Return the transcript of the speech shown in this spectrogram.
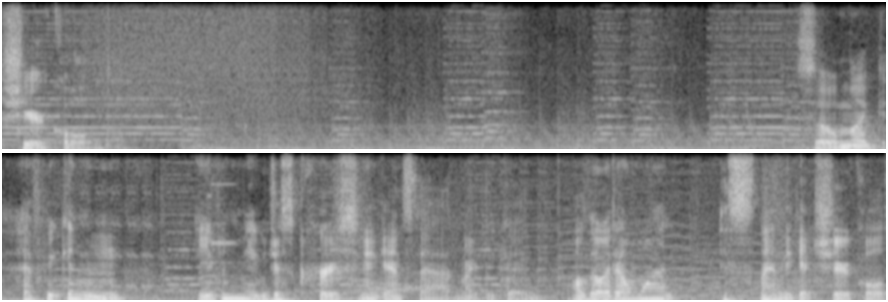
sheer cold. So I'm like, if we can, even maybe just cursing against that might be good. Although I don't want Islan to get sheer cold,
